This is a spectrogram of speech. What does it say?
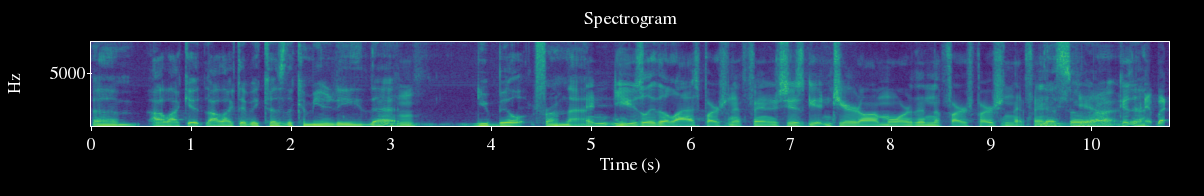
um, I like it. I liked it because the community that you built from that. Mm-hmm. And usually the last person that finishes getting cheered on more than the first person that finishes. That's so you know, right, 'cause- yeah. But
